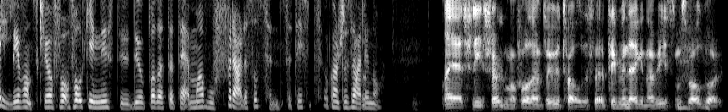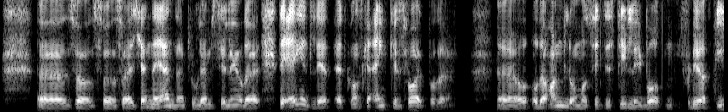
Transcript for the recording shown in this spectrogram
veldig vanskelig å få folk inn i studio på dette temaet. Hvorfor er det så sensitivt, og kanskje særlig nå? Nei, Jeg sliter selv med å få dem til å uttale seg til min egen avis om Svalbard. Eh, så, så, så jeg kjenner igjen den problemstillinga. Det, det, er egentlig et, et, ganske enkelt svar på det. Eh, og det handler om å sitte stille i båten. Fordi at I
